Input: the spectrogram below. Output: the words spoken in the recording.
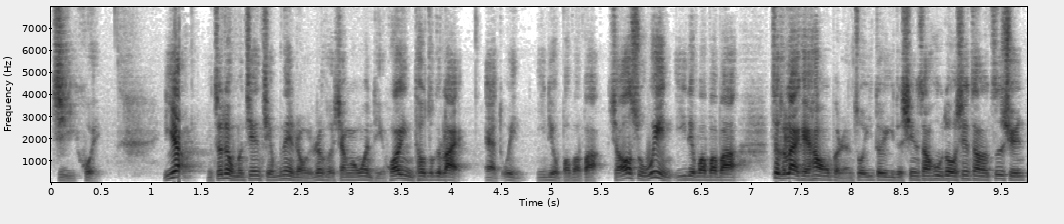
机会。一样，你针对我们今天节目内容有任何相关问题，欢迎你透这个 line at win 一六八八八，小老鼠 win 一六八八八，这个 line 可以和我本人做一对一的线上互动、线上的咨询。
